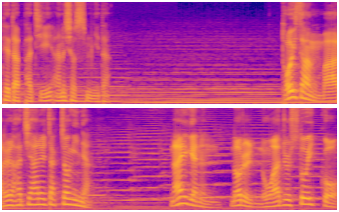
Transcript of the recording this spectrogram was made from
대답하지 않으셨습니다. 더 이상 말을 하지 않을 작정이냐? 나에게는 너를 놓아줄 수도 있고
